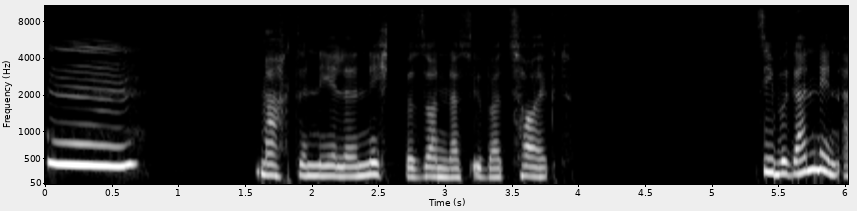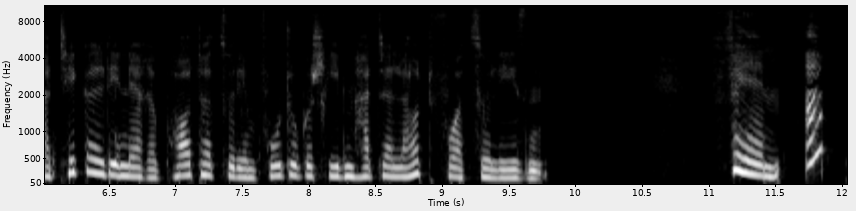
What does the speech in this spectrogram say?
Hm, machte Nele nicht besonders überzeugt. Sie begann den Artikel, den der Reporter zu dem Foto geschrieben hatte, laut vorzulesen. Film ab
